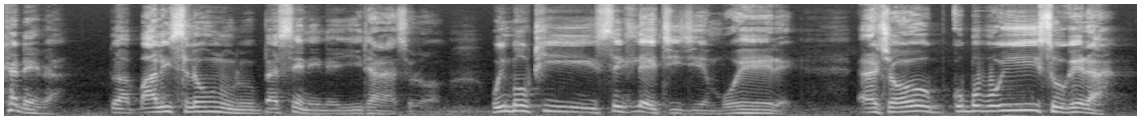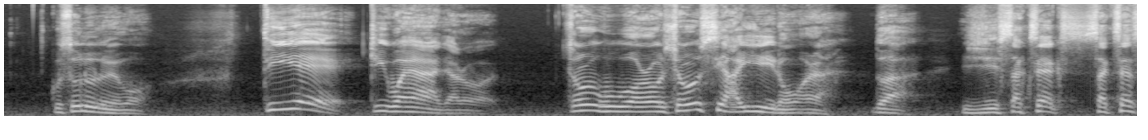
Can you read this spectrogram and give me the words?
ခက်တယ်ဗျာ။သူကပါဠိစလုံးလိုလိုပတ်စင်နေနဲ့ရေးထားတာဆိုတော့ဝိမုတ်တီစိတ်လှဲ့ကြည့်ခြင်းမွဲတဲ့။အဲ့ဒါကျွန်တော်ကိုပပူကြီးဆိုခဲ့တာ ကိုစိုးလိုလိုပေါ့တီးရဲ့ T1 ကကြတော့ကျွန်တော်ဟိုတော့ကျွန်တော်ဆရာကြီးတွေတော့အဲ့ဒါသူကရေ success success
